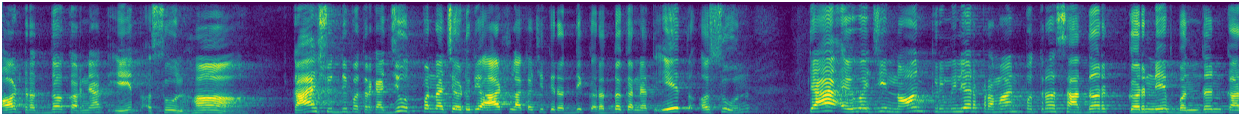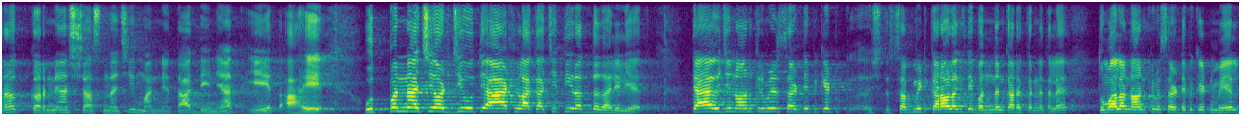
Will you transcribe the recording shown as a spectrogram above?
अट रद्द करण्यात येत असून हां. काय शुद्धीपत्रक आहे? जी उत्पन्नाची अट होती आठ लाखाची ती रद्दी रद्द करण्यात येत असून त्याऐवजी नॉन क्रिमिलियर प्रमाणपत्र सादर करणे बंधनकारक करण्यास शासनाची मान्यता देण्यात येत आहे. उत्पन्नाची अट जी होती आठ लाखाची ती रद्द झालेली आहे. त्याऐवजी नॉन क्रिमिनल सर्टिफिकेट सबमिट करावं लागेल ते बंधनकारक करण्यात आलं आहे तुम्हाला नॉन क्रिमिनल सर्टिफिकेट मिळेल.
